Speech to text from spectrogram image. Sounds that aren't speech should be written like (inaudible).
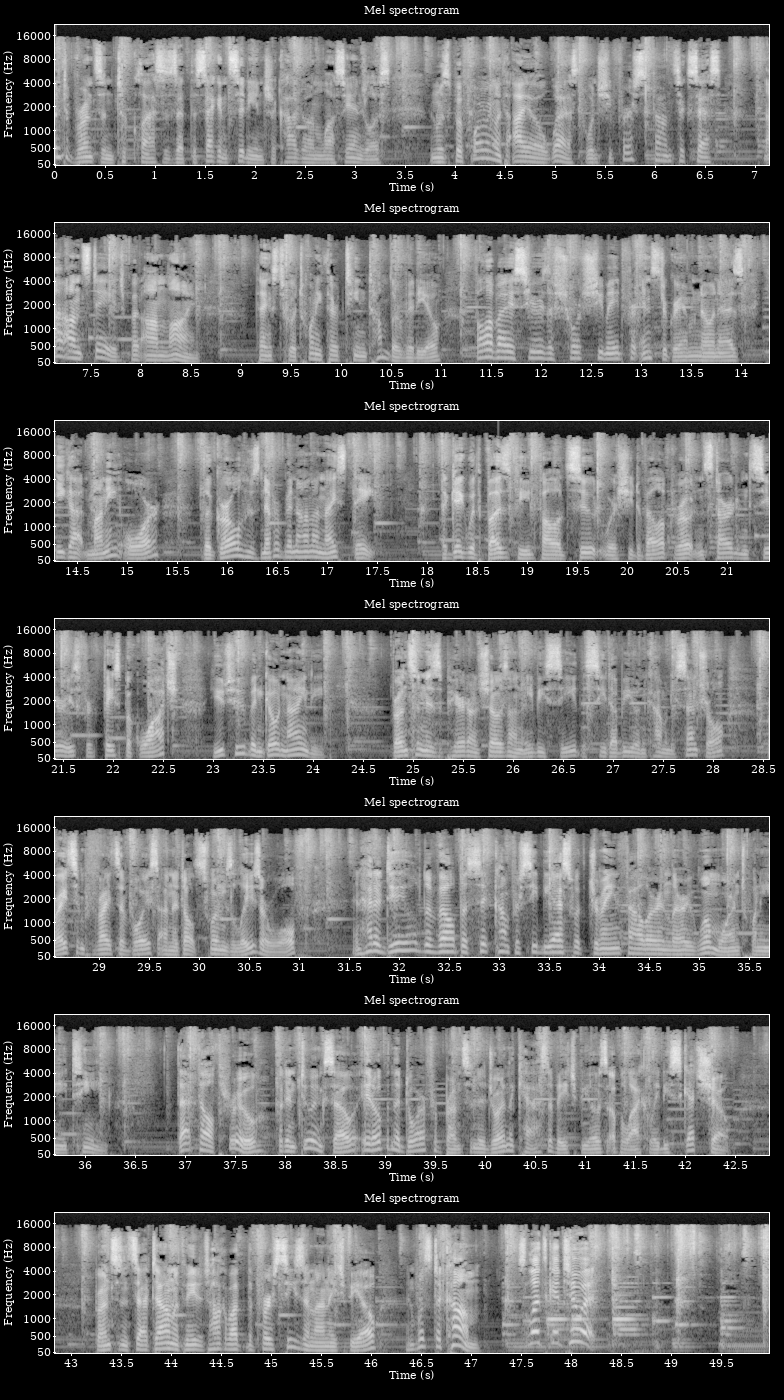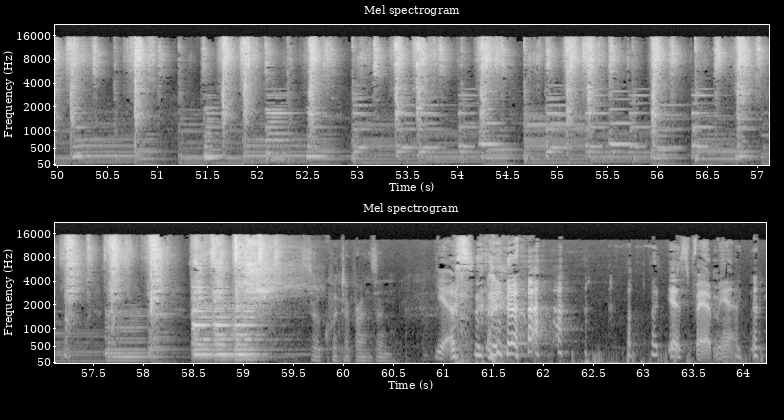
Quinta Brunson took classes at the Second City in Chicago and Los Angeles and was performing with iOWest when she first found success not on stage but online, thanks to a 2013 Tumblr video, followed by a series of shorts she made for Instagram known as He Got Money or The Girl Who's Never Been on a Nice Date. A gig with BuzzFeed followed suit where she developed, wrote, and starred in series for Facebook Watch, YouTube, and Go90. Brunson has appeared on shows on ABC, The CW, and Comedy Central, writes and provides a voice on Adult Swim's Lazor Wulf, and had a deal to develop a sitcom for CBS with Jermaine Fowler and Larry Wilmore in 2018. That fell through, but in doing so, it opened the door for Brunson to join the cast of HBO's A Black Lady sketch show. Brunson sat down with me to talk about the first season on HBO and what's to come. So let's get to it! Quinta Brunson, Yes. (laughs) yes, Batman. (laughs)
